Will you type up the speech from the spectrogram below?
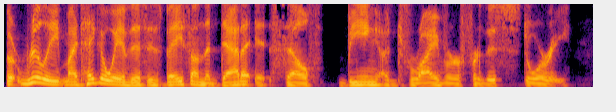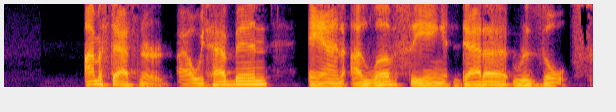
But really, my takeaway of this is based on the data itself being a driver for this story. I'm a stats nerd. I always have been. And I love seeing data results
